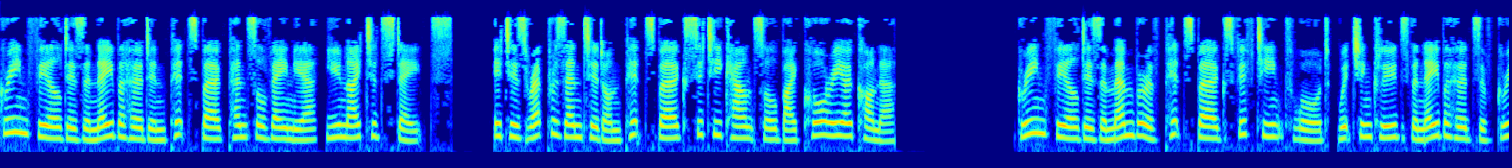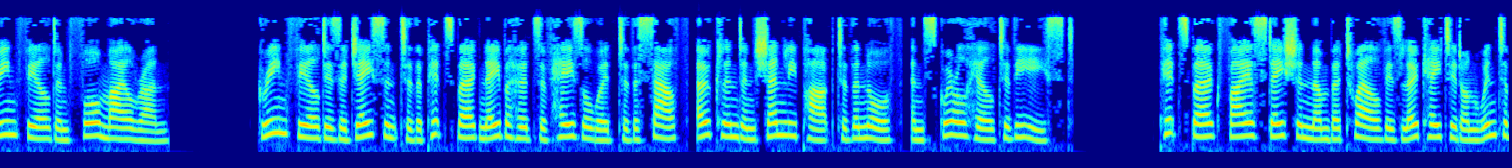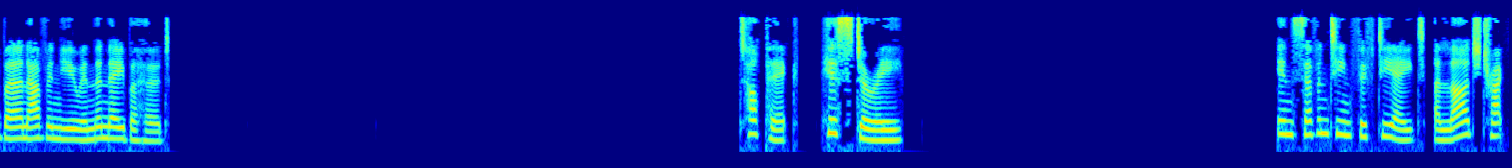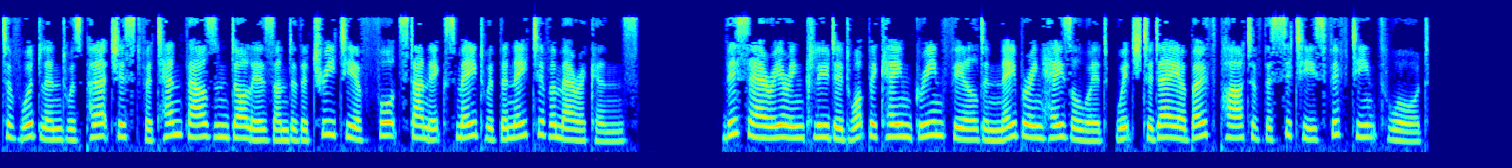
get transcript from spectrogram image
Greenfield is a neighborhood in Pittsburgh, Pennsylvania, United States. It is represented on Pittsburgh City Council by Corey O'Connor. Greenfield is a member of Pittsburgh's 15th Ward, which includes the neighborhoods of Greenfield and Four Mile Run. Greenfield is adjacent to the Pittsburgh neighborhoods of Hazelwood to the south, Oakland and Schenley Park to the north, and Squirrel Hill to the east. Pittsburgh Fire Station No. 12 is located on Winterburn Avenue in the neighborhood. History In 1758, a large tract of woodland was purchased for $10,000 under the Treaty of Fort Stanwix made with the Native Americans. This area included what became Greenfield and neighboring Hazelwood, which today are both part of the city's 15th ward.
